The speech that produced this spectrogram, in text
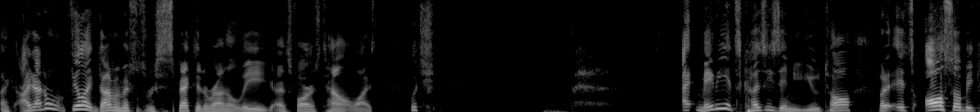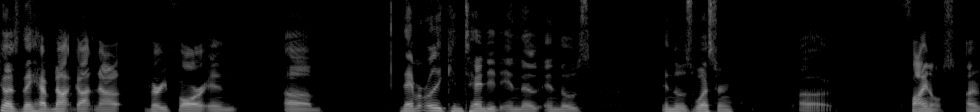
Like I, I don't feel like Donovan Mitchell's respected around the league as far as talent wise, which I, maybe it's because he's in Utah, but it's also because they have not gotten out very far in. Um, they haven't really contended in the in those in those Western uh, finals. Uh,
